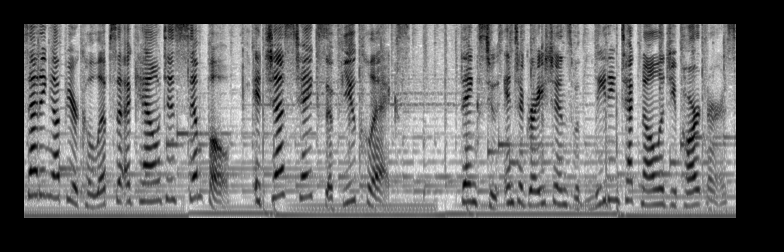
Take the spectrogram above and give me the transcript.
Setting up your Calipsa account is simple. It just takes a few clicks. Thanks to integrations with leading technology partners,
